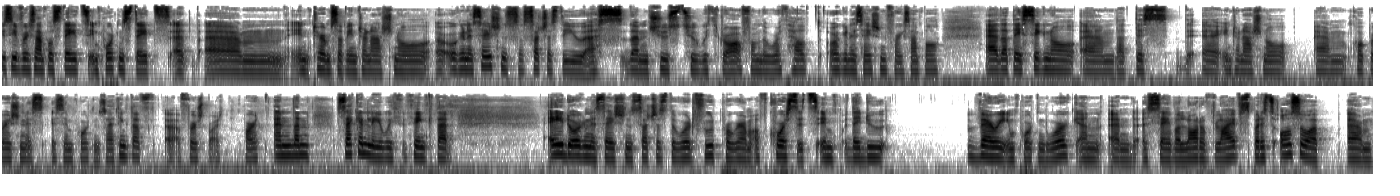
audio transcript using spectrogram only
you see, for example, states, important states, at, um, in terms of international uh, organizations such as the U.S., then choose to withdraw from the World Health Organization, for example, uh, that they signal um, that this uh, international um, cooperation is, is important. So I think that's uh, first part, part. And then secondly, we think that aid organizations such as the World Food Program, of course, it's they do very important work and and save a lot of lives, but it's also a um,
